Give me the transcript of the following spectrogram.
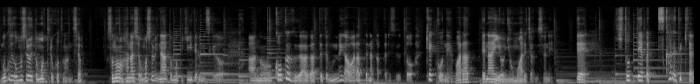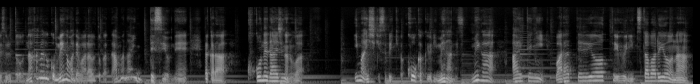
僕面白いと思ってることなんですよ。その話面白いなと思って聞いてるんですけどあの口角が上がってても目が笑ってなかったりすると結構ね笑ってないように思われちゃうんですよね。で人ってやっぱり疲れてきたりするとなかなかこう目がまで笑うとかってあんまないんですよね。だからここで大事なのは今意識すべきは口角より目なんです。目が相手に笑ってるよっていう風に伝わるような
